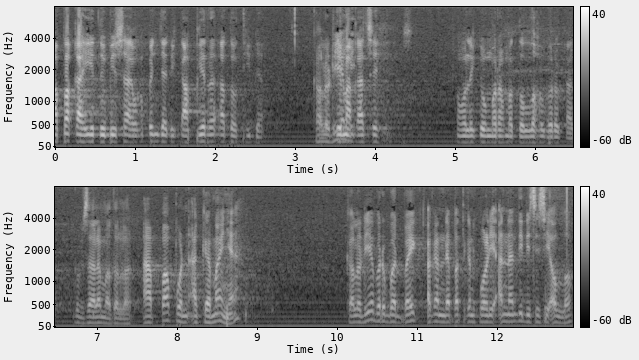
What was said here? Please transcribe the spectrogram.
Apakah itu bisa menjadi kafir atau tidak? Kalau dia Terima kasih. Assalamualaikum warahmatullahi wabarakatuh. Waalaikumsalam warahmatullahi Apa pun agamanya, kalau dia berbuat baik akan mendapatkan kemuliaan nanti di sisi Allah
